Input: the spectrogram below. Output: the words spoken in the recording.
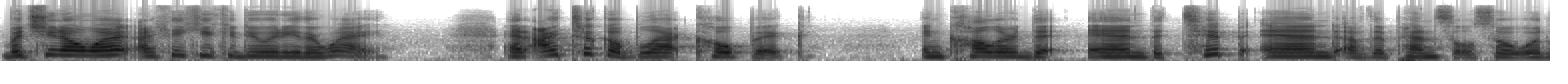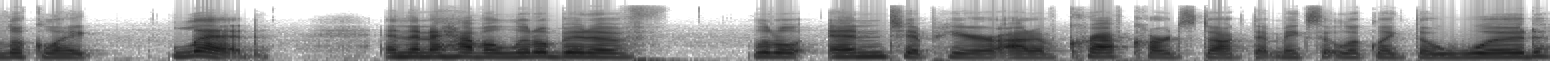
but you know what? I think you could do it either way. And I took a black Copic and colored the end, the tip end of the pencil so it would look like lead. And then I have a little bit of little end tip here out of kraft cardstock that makes it look like the wood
